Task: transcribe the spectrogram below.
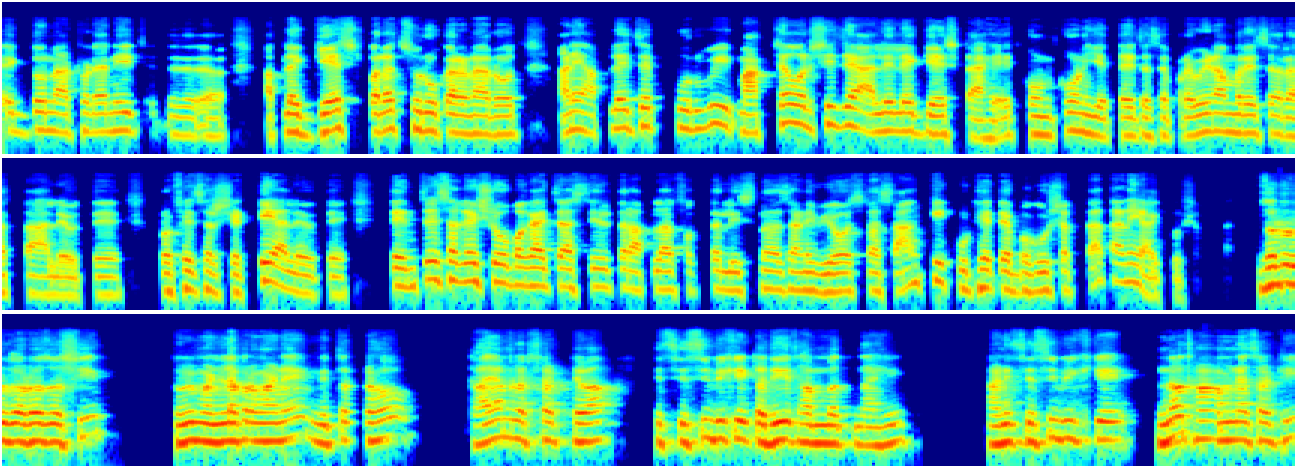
एक दोन आठवड्यांनी आपले गेस्ट परत सुरू करणार आहोत. आणि आपले जे पूर्वी मागच्या वर्षी जे आलेले गेस्ट आहेत कोण कोण येते जसे प्रवीण आमरे सर आता आले होते प्रोफेसर शेट्टी आले होते. त्यांचे सगळे शो बघायचे असतील तर आपल्याला फक्त लिस्नर्स आणि व्ह्युअर्सला सांग की कुठे ते बघू शकतात आणि ऐकू शकतात. जरूर गौरव जोशी तुम्ही म्हणल्याप्रमाणे मित्र हो कायम लक्षात ठेवा की सीसीबीके कधीही थांबत नाही. आणि सीसीबीके न थांबण्यासाठी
